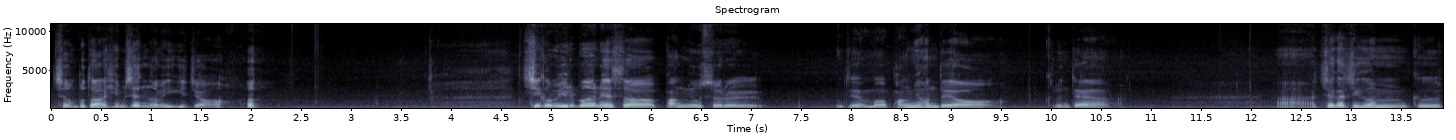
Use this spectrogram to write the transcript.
전부 다 힘센 놈이 이기죠. 지금 일본에서 방류수를 이제 뭐 방류한대요. 그런데 아, 제가 지금 그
